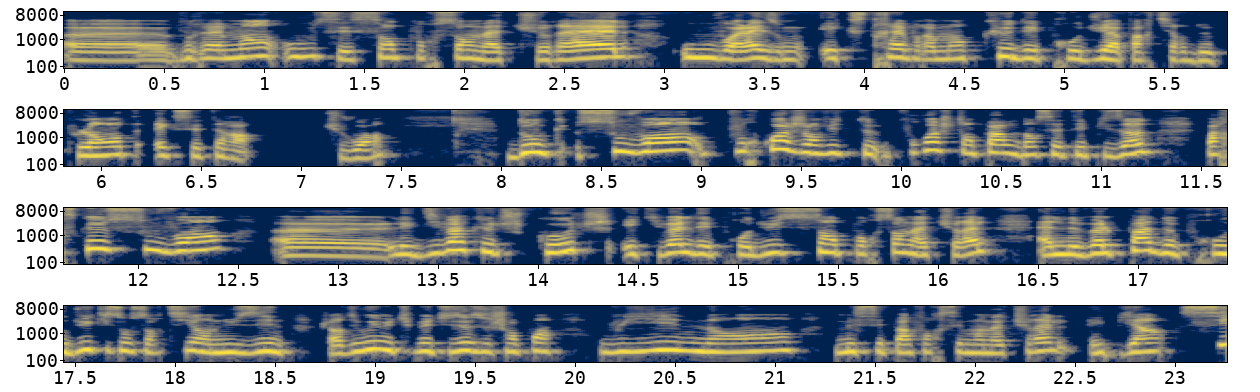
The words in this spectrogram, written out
vraiment où c'est 100 naturel, où voilà, ils ont extrait vraiment que des produits à partir de plantes, etc. Tu vois? Donc souvent, pourquoi j'ai envie de pourquoi je t'en parle dans cet épisode? Parce que souvent, les divas que je coach et qui veulent des produits 100 naturels, elles ne veulent pas de produits qui sont sortis en usine. Je leur dis: «Oui, mais tu peux utiliser ce shampoing». «Oui, non, mais c'est pas forcément naturel». Eh bien si!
